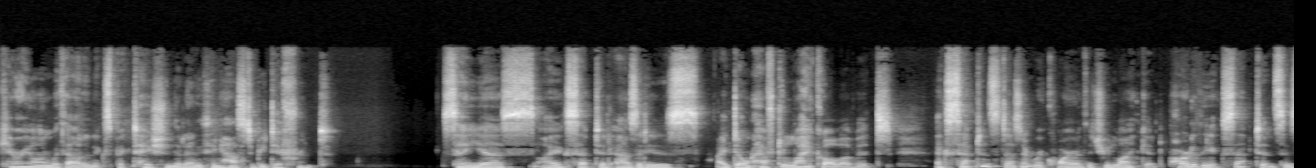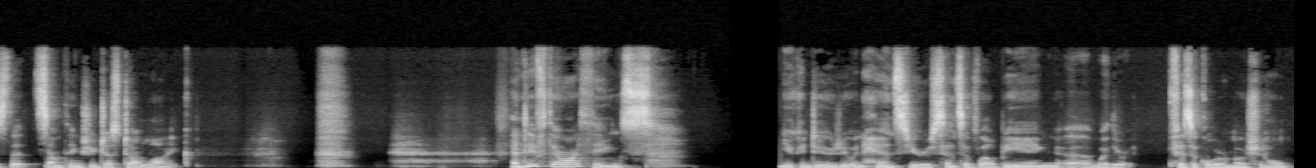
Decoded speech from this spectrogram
Carry on without an expectation that anything has to be different. Say, yes, I accept it as it is. I don't have to like all of it. Acceptance doesn't require that you like it. Part of the acceptance is that some things you just don't like. And if there are things you can do to enhance your sense of well being, uh, whether physical or emotional,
